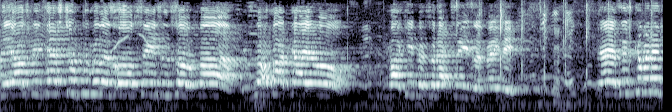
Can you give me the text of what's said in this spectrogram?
And he has been just jumping with us all season so far. He's not a bad guy at all. He might keep it for next season, maybe. yes, he's coming in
